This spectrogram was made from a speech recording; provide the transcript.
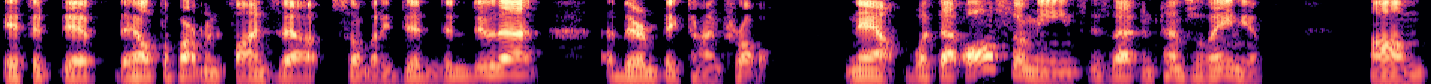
If it if the health department finds out somebody did and didn't do that, they're in big time trouble. Now, what that also means is that in Pennsylvania, um,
